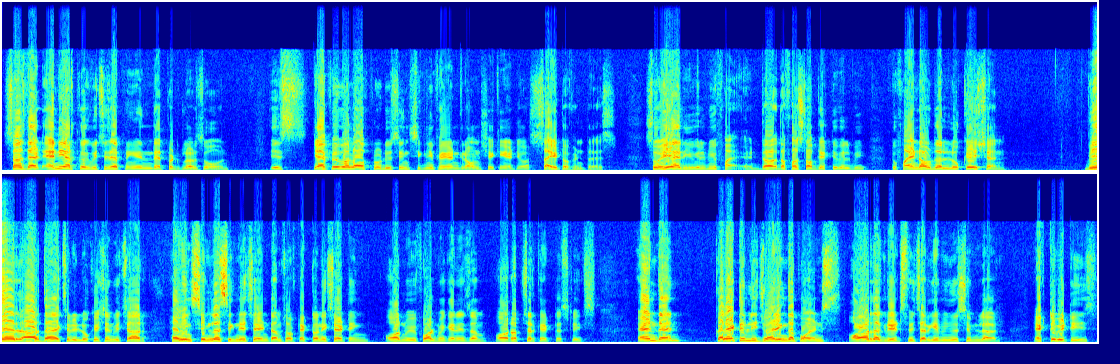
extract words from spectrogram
such that any earthquake which is happening in that particular zone is capable of producing significant ground shaking at your site of interest. So, here you will be the, the first objective will be to find out the location, where are the actually location which are having similar signature in terms of tectonic setting or maybe fault mechanism or rupture characteristics and then collectively joining the points or the grids which are giving you similar activities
